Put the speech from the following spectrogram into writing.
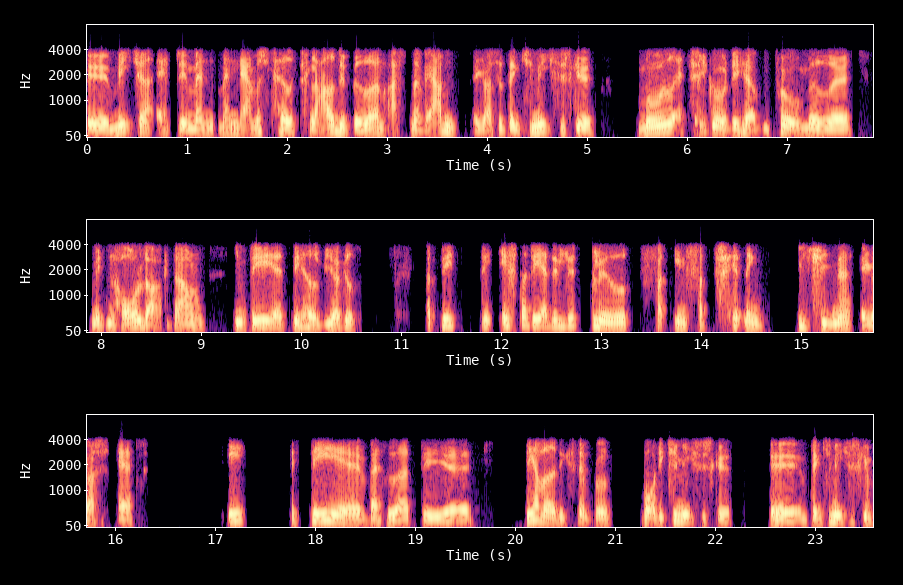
øh, medier, at øh, man, man nærmest havde klaret det bedre end resten af verden. Ikke? Altså den kinesiske måde at tilgå det her på med, øh, med den hårde lockdown, jamen det, øh, det havde virket. Og det, det, efter det er det lidt blevet for en fortælling i Kina, ikke også, at det, det øh, hvad hedder det, øh, det har været et eksempel, hvor det kinesiske, øh, den kinesiske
